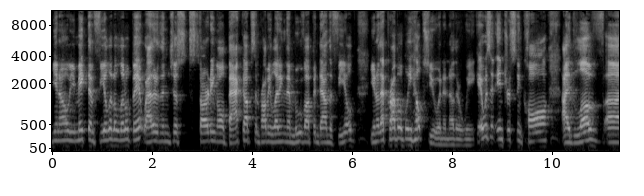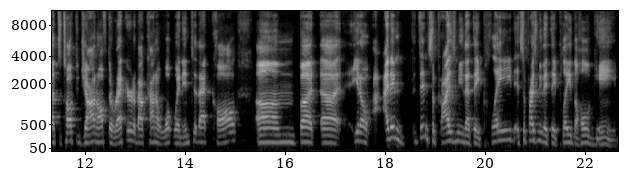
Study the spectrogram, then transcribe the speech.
you know, you make them feel it a little bit rather than just starting all backups and probably letting them move up and down the field. You know, that probably helps you in another week. It was an interesting call. I'd love uh, to talk to John off the record about kind of what went into that call. Um, but, uh, you know, I didn't it didn't surprise me that they played. It surprised me that they played the whole game.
